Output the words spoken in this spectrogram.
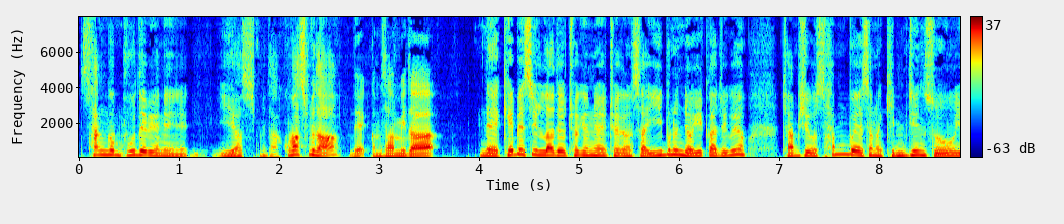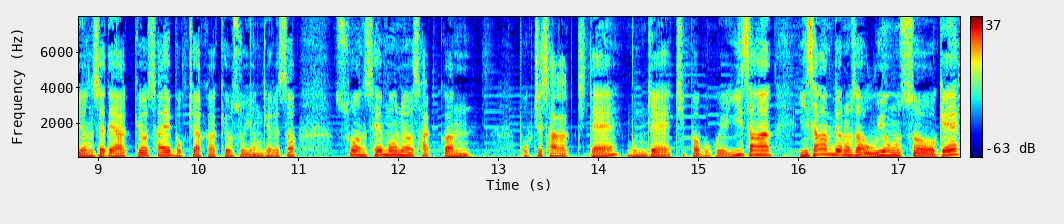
상금 부대변인이었습니다. 고맙습니다. 네, 감사합니다. 네, KBS 일라디오 최경련의 최강사 2부는 여기까지고요. 잠시 후 3부에서는 김진수 연세대학교 사회복지학과 교수 연결해서 수원 세모녀 사건 복지 사각지대 문제 짚어보고요. 이상한 이상한 변호사 우영우 속의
